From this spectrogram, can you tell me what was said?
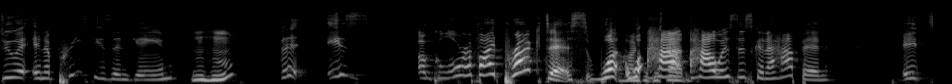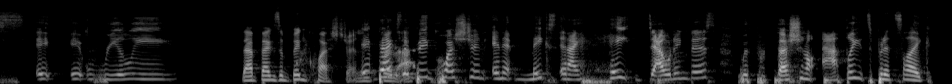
do it in a preseason game Mm-hmm. that is a glorified practice? What, what how how is this going to happen? It's it it really That begs a big question. it begs a big question and it makes and i hate doubting this with professional athletes but it's like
